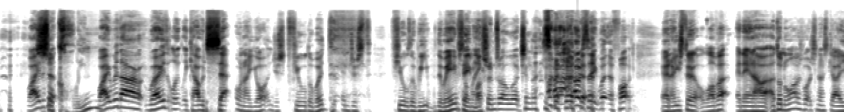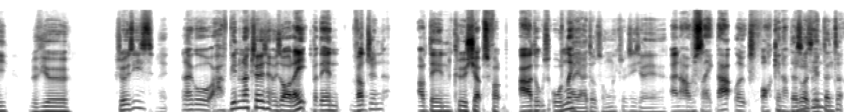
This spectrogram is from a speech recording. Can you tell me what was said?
Why does so it? clean. Why would I? Why would it look like I would sit on a yacht and just feel the wood and just feel the we- the waves? I'm eh, like- mushrooms while watching this. I was like, what the fuck? And I used to love it. And then I, I don't know, I was watching this guy review cruises. Right. And I go, I've been on a cruise and it was all right. But then Virgin are doing cruise ships for adults only. Aye, adults only cruises. Yeah, yeah. And I was like, that looks fucking amazing. Does look good, doesn't it?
